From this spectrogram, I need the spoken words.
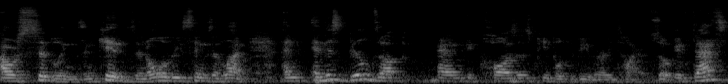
our siblings and kids and all of these things in life. And, and this builds up and it causes people to be very tired. So if that's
